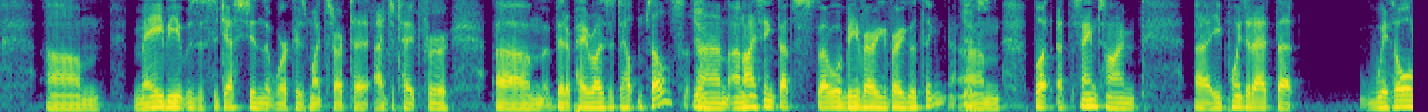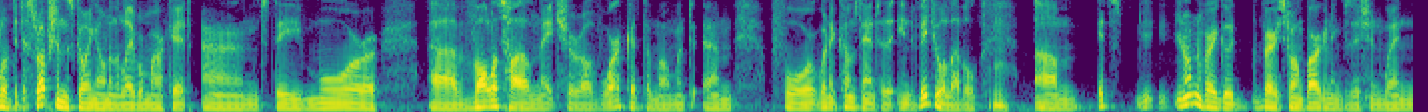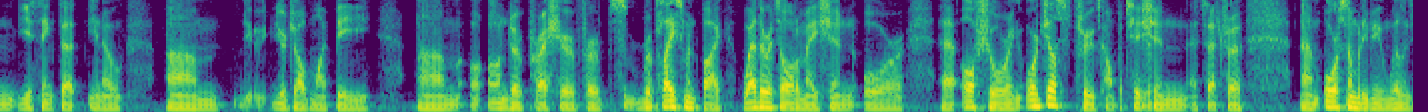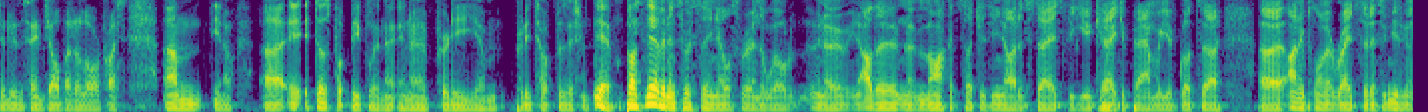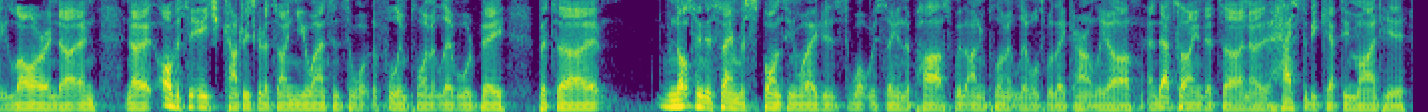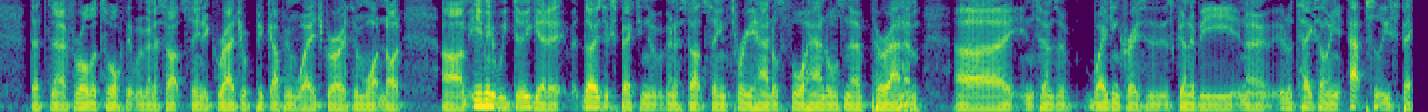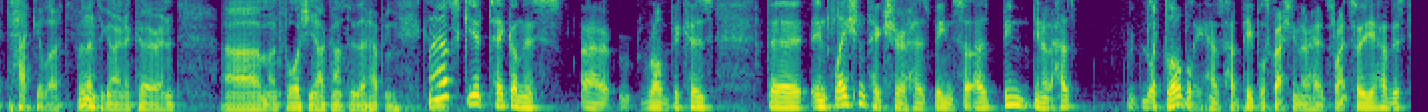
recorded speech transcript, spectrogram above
um, maybe it was a suggestion that workers might start to agitate for um, a bit of pay rises to help themselves. Yeah. Um, and I think that's that would be a very, very good thing. Yes. Um, but at the same time, uh, he pointed out that with all of the disruptions going on in the labour market and the more uh, volatile nature of work at the moment, um, for when it comes down to the individual level, um, it's you're not in a very good, very strong bargaining position when you think that you know um, your job might be. Um, under pressure for replacement by whether it's automation or uh, offshoring or just through competition, etc., um, or somebody being willing to do the same job at a lower price. Um, you know, uh, it, it does put people in a, in a pretty um, pretty tough position. Yeah, plus the evidence we've seen elsewhere in the world, you know, in other you know, markets such as the United States, the UK, Japan, where you've got uh, uh, unemployment rates that are significantly lower, and uh, and you know, obviously each country's got its own nuances to what the full employment level would be, but. We've not seen the same response in wages to what we've seen in the past with unemployment levels where they currently are, and that's something that uh, you know, has to be kept in mind here. That uh, for all the talk that we're going to start seeing a gradual pickup in wage growth and whatnot, um, even if we do get it, those expecting that we're going to start seeing three handles, four handles you know, per annum uh, in terms of wage increases is going to be, you know, it'll take something absolutely spectacular for that to go and occur. And um, unfortunately, I can't see that happening. Can I ask your take on this, uh, Rob? Because the inflation picture has been so has been you know has like globally has had people scratching their heads, right? So you have this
